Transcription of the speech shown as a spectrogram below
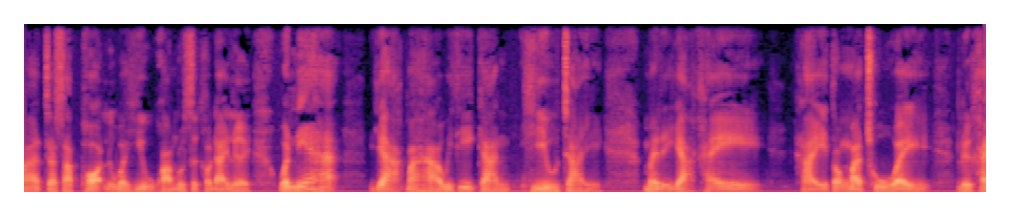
มารถจะ support หรือว่าฮิวความรู้สึกเขาได้เลย วันนี้ฮะอยากมาหาวิธีการฮิวใจ ไม่ได้อยากให้ใครต้องมาช่วย หรือใคร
